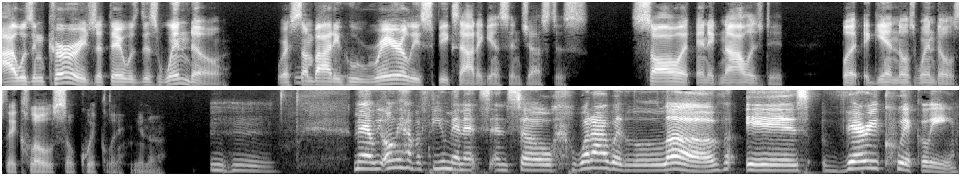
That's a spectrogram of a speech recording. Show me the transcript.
I was encouraged that there was this window where mm-hmm. somebody who rarely speaks out against injustice saw it and acknowledged it. But again, those windows they close so quickly, you know. Mm-hmm. Man, we only have a few minutes, and so what I would love is very quickly.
